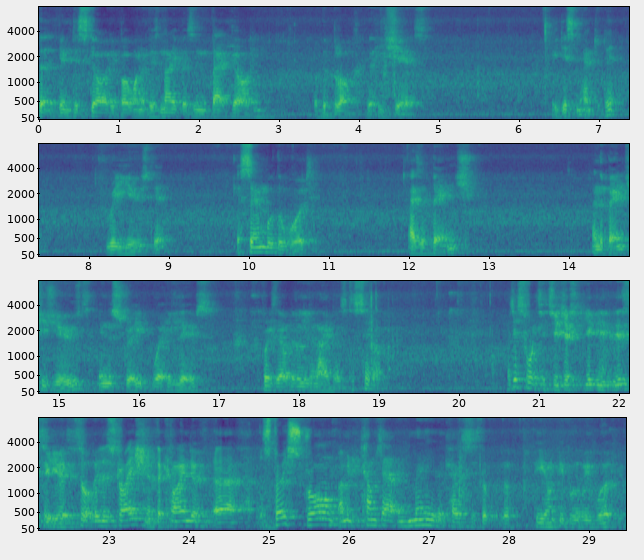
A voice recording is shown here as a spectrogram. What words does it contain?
that had been discarded by one of his neighbours in the back garden of the block that he shares. He dismantled it, reused it, assembled the wood as a bench, and the bench is used in the street where he lives for his elderly neighbours to sit on. I just wanted to just give you this to you as a sort of illustration of the kind of uh, it's very strong. I mean, it comes out in many of the cases that, the young people that we work with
